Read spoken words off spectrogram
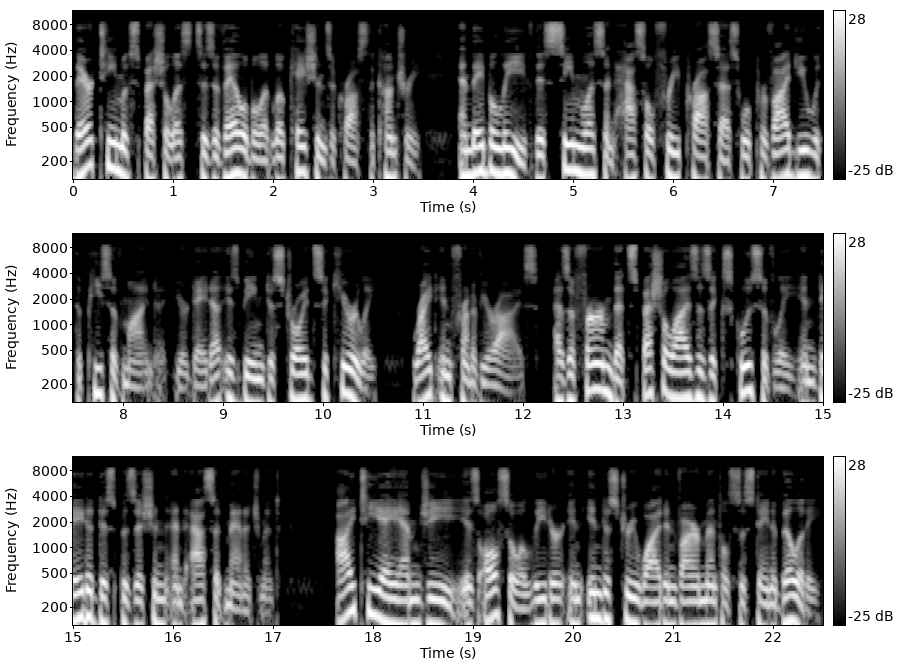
Their team of specialists is available at locations across the country, and they believe this seamless and hassle free process will provide you with the peace of mind that your data is being destroyed securely right in front of your eyes. As a firm that specializes exclusively in data disposition and asset management, ITAMG is also a leader in industry wide environmental sustainability,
